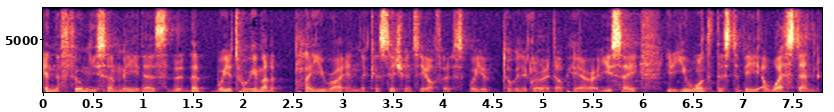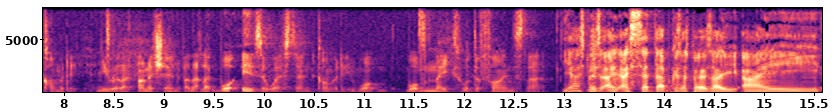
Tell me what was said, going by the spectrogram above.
in the film you sent me, there's the, the where you're talking about the play you write in the constituency office, where you're talking to Gloria De Piero. You say you, you wanted this to be a West End comedy, and you were like unashamed about that. Like, what is a West End comedy? What what makes what defines that? Yeah, I suppose I, I said that because I suppose I, I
